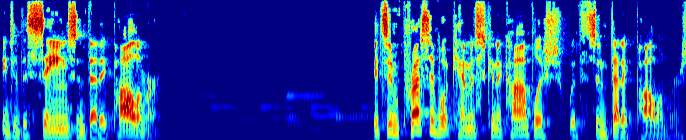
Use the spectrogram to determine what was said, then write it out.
into the same synthetic polymer. It's impressive what chemists can accomplish with synthetic polymers.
